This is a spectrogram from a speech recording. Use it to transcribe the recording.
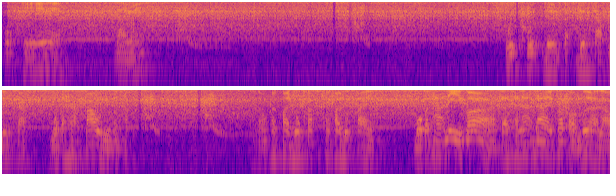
โอเค ได้ไหมอุ๊ยอุ๊ยลืมกลับลืมกลับลืมกลับมัวแต่หาเป้าอยู่นะครับเราค่อยๆลุกครับค่อยๆลุกไปหมูกระทะนี่ก็จะชนะได้ก็ต่อเมื่อเรา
